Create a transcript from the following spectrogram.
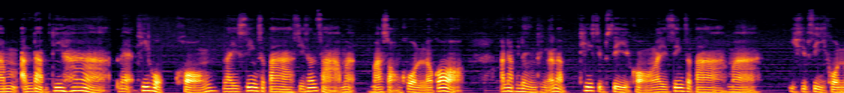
นำอันดับที่ 5 และที่ 6 ของ Rising Star ซีซั่น3อะ มา 2 คน แล้วก็อันดับ 1 ถึงอันดับที่ 14 ของ Rising Star มาอีก 14 คน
